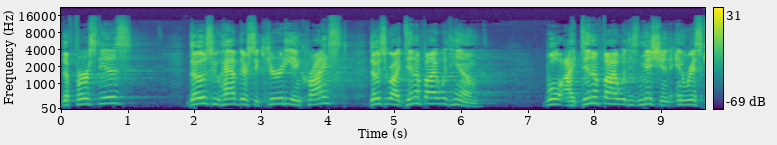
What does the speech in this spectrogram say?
The first is those who have their security in Christ those who identify with him will identify with his mission and risk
